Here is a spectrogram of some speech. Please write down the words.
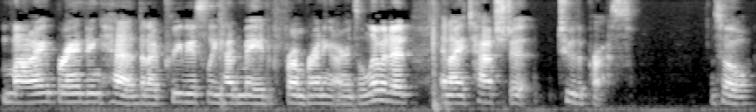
my branding head that I previously had made from Branding Irons Unlimited and I attached it to the press. So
